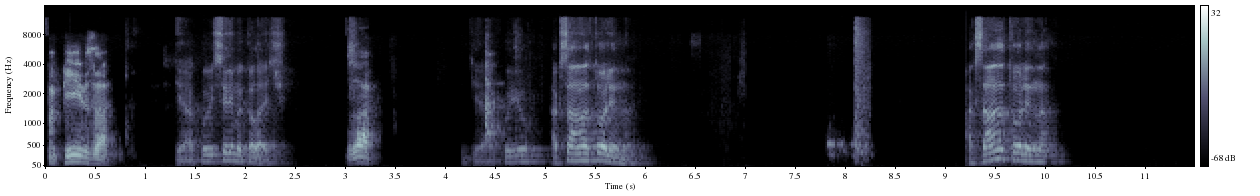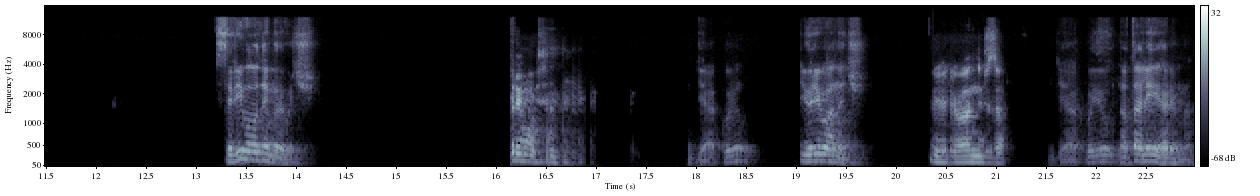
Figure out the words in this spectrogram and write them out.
Попіїв за. Дякую, Сергій Миколаївич. За. Дякую. Оксана Анатолівна. Оксана Анатолівна. Сергій Володимирович. Тримався. Дякую. Юрій Іванович. Юрій Іванович за. Дякую. Наталія Ігорівна.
